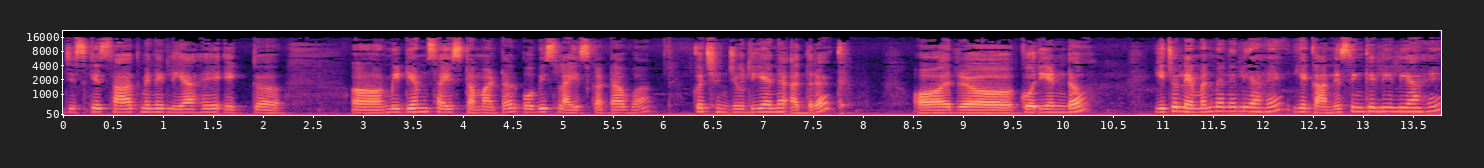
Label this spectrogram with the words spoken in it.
जिसके साथ मैंने लिया है एक मीडियम साइज़ टमाटर, वो भी स्लाइस कटा हुआ। कुछ जूलियन अदरक और कोरिएंडर ये जो लेमन मैंने लिया है, ये गार्निशिंग के लिए लिया है।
